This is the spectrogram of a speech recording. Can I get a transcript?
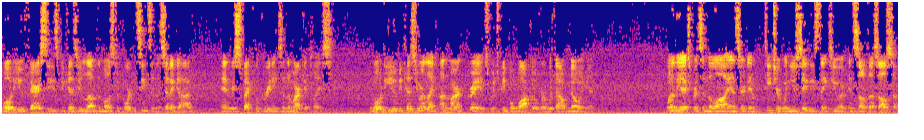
Woe to you, Pharisees, because you love the most important seats in the synagogue and respectful greetings in the marketplace. Woe to you, because you are like unmarked graves, which people walk over without knowing it. One of the experts in the law answered him, Teacher, when you say these things, you insult us also.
